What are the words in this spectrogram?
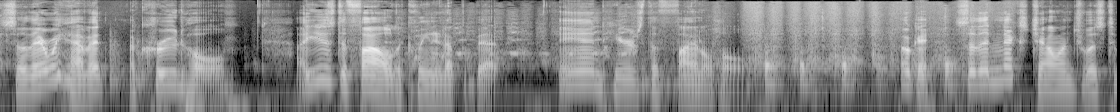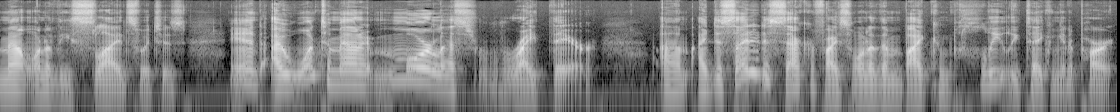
So there we have it, a crude hole. I used a file to clean it up a bit. And here's the final hole. Okay, so the next challenge was to mount one of these slide switches. And I want to mount it more or less right there. Um, I decided to sacrifice one of them by completely taking it apart.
